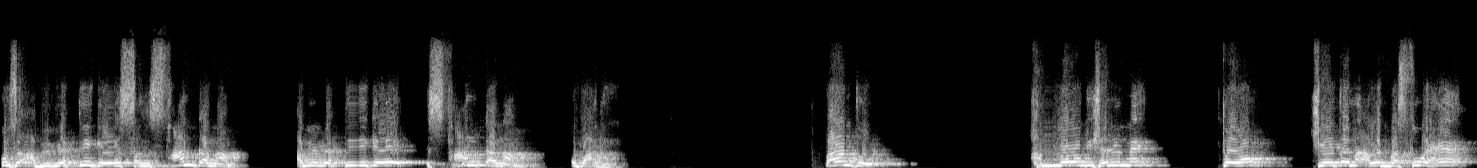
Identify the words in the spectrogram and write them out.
उस अभिव्यक्ति के संस्थान का नाम, अभिव्यक्ति के स्थान का नाम उपाधि। परंतु हम लोगों के शरीर में तो चेतन अलग वस्तु है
